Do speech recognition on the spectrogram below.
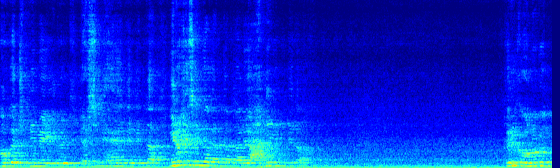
뭔가 주님의 일을 열심히 해야 되겠다. 이렇게 생각한단 말이에요. 아닙니다. 그러니까 오늘은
